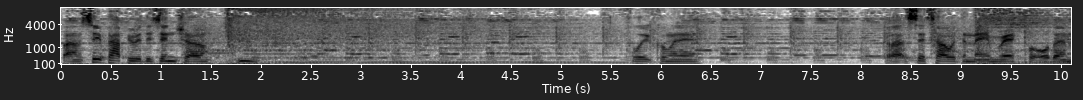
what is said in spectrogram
But I'm super happy with this intro. Mm. Flute coming in. Got that sitar with the main riff, but all them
